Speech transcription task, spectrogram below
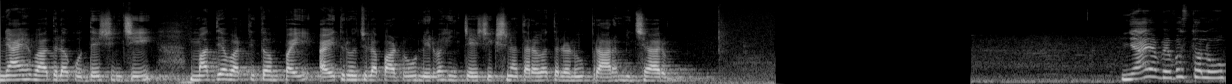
న్యాయవాదులకు ఉద్దేశించి మధ్యవర్తిత్వంపై ఐదు రోజుల పాటు నిర్వహించే శిక్షణ తరగతులను ప్రారంభించారు. న్యాయ వ్యవస్థలో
